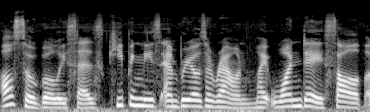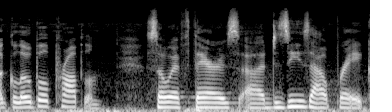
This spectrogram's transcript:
Also, Boley says keeping these embryos around might one day solve a global problem. So, if there's a disease outbreak,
